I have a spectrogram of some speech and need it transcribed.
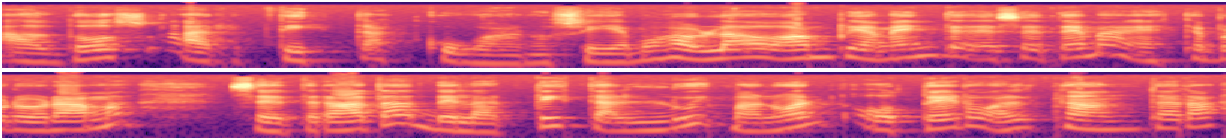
a dos artistas cubanos. Y hemos hablado ampliamente de ese tema en este programa. Se trata del artista Luis Manuel Otero Alcántara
